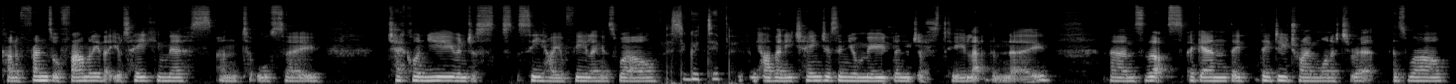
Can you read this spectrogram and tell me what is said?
kind of friends or family that you're taking this and to also check on you and just see how you're feeling as well. That's a good tip. If you have any changes in your mood, then just to let them know. Um, so that's again, they they do try and monitor it as well.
